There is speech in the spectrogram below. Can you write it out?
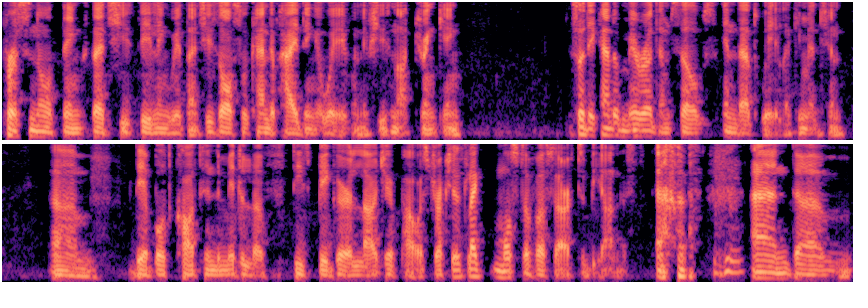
personal things that she's dealing with, and she's also kind of hiding away even if she's not drinking. So they kind of mirror themselves in that way, like you mentioned. Um, they're both caught in the middle of these bigger, larger power structures, like most of us are, to be honest. mm-hmm. And um,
